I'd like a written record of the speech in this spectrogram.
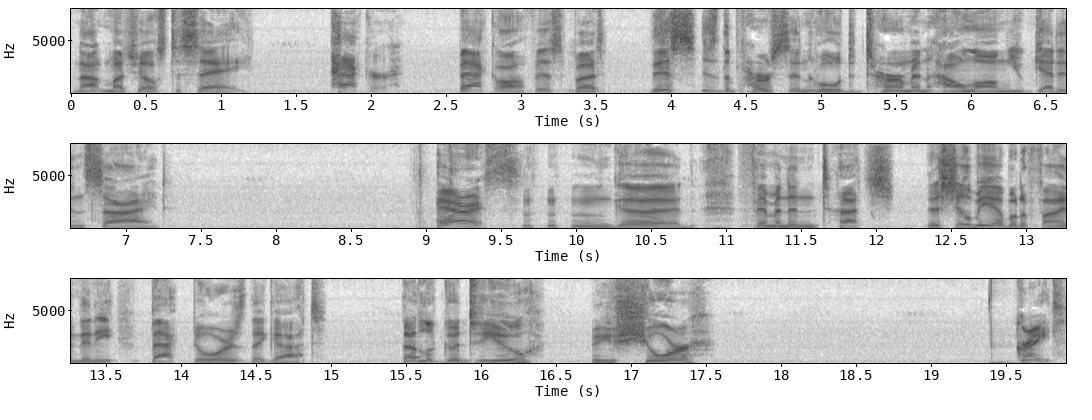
not much else to say. Hacker, back office, but this is the person who will determine how long you get inside. Harris, good. Feminine touch. She'll be able to find any back doors they got. That look good to you? Are you sure? Great.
